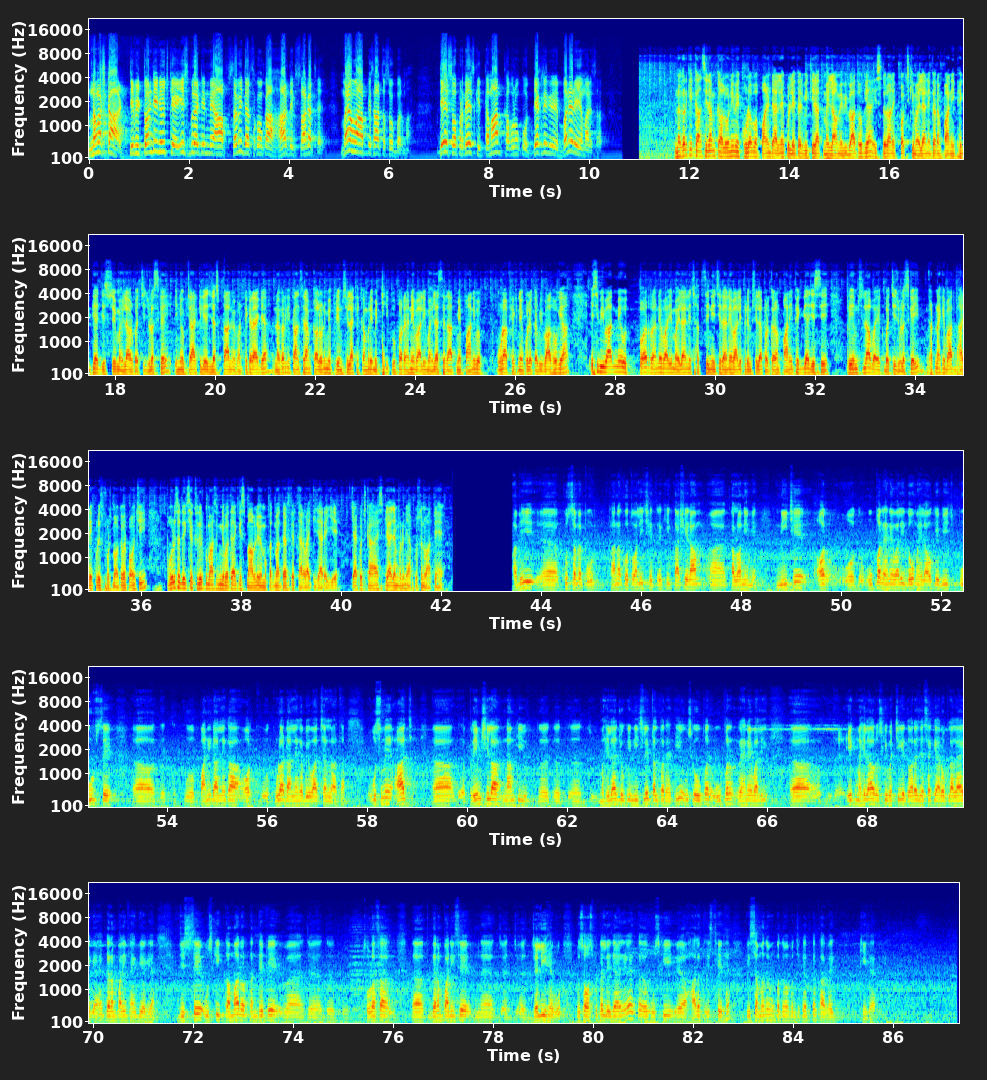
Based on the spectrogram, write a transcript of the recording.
नमस्कार, TV twenty news के इस बुलेटिन में आप सभी दर्शकों का हार्दिक स्वागत है। मैं हूँ आपके साथ अशोक वर्मा। देश और प्रदेश की तमाम खबरों को देखने के लिए बने रहिए हमारे साथ। नगर के कांसीराम कॉलोनी में कूड़ा व पानी डालने को लेकर बीती रात महिलाओं में विवाद हो गया। इस दौरान एक पक्ष की महिला ने गर्म पानी फेंक दिया, जिससे महिला और बच्ची झुलस गए इन्हें उपचार के लिए जिला अस्पताल में भर्ती कराया गया। नगर के कांसीराम कॉलोनी में प्रेमशिला के कमरे में ठीक ऊपर रहने वाली महिला से रात में पानी व कूड़ा फेंकने को लेकर विवाद हो गया। इसी विवाद में ऊपर रहने वाली महिला ने छत से नीचे रहने वाली प्रेमशिला पर गर्म पानी फेंक दिया, जिससे प्रेमशिला व एक बच्ची झुलस गई। घटना के बाद भारी पुलिस फोर्स मौके पर पहुँची। पुलिस अधीक्षक सुधीर कुमार सिंह ने बताया कि इस मामले में मुकदमा दर्ज कर कार्रवाई की जा रही है। क्या कुछ कहा एस पी आजमगढ़ ने आपको सुनवाते हैं। अभी कुछ समय पूर्व थाना कोतवाली क्षेत्र की काशीराम कॉलोनी में नीचे और वो ऊपर रहने वाली दो महिलाओं के बीच पूर्व से पानी डालने का और कूड़ा डालने का विवाद चल रहा था। उसमें आज प्रेमशिला नाम की महिला जो कि निचले तल पर रहती है, उसके ऊपर ऊपर रहने वाली एक महिला और उसकी बच्ची के द्वारा जैसा कि आरोप लगाया गया है, गर्म पानी फेंक दिया गया, जिससे उसकी कमर और कंधे पे थोड़ा सा गर्म पानी से जली है वो, उसे हॉस्पिटल ले जाया गया तो उसकी हालत स्थिर है। इस संबंध में मुकदमा पंजीकृत कर कार्रवाई की जा रही है।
